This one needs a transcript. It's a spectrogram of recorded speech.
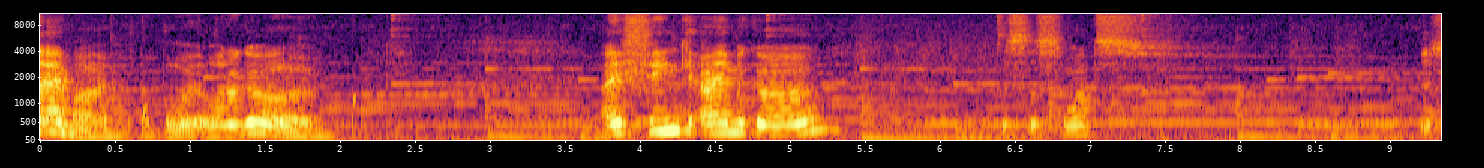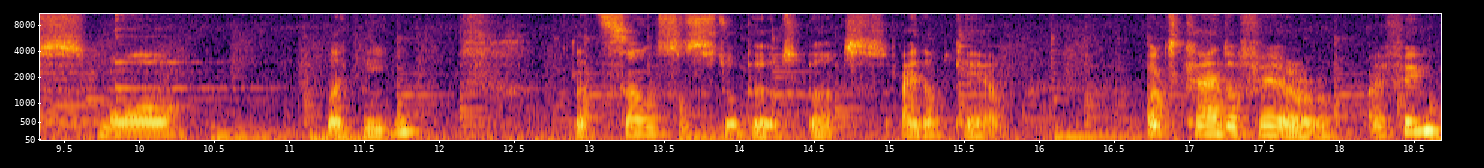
am I? A boy or a girl? I think I'm a girl. This is what is more like me. That sounds so stupid, but I don't care. What kind of hair? I think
